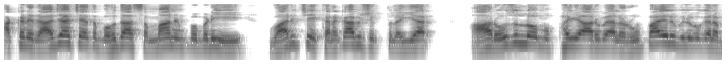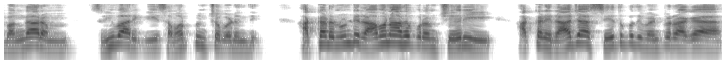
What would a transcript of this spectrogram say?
అక్కడి రాజా చేత బహుదా సమ్మానింపబడి వారిచే కనకాభిషక్తులయ్యారు. ఆ రోజుల్లో ముప్పై ఆరు వేల రూపాయలు విలువగల బంగారం శ్రీవారికి సమర్పించబడింది. అక్కడ నుండి రామనాథపురం చేరి అక్కడి రాజా సేతుపతి వెంటురాగా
